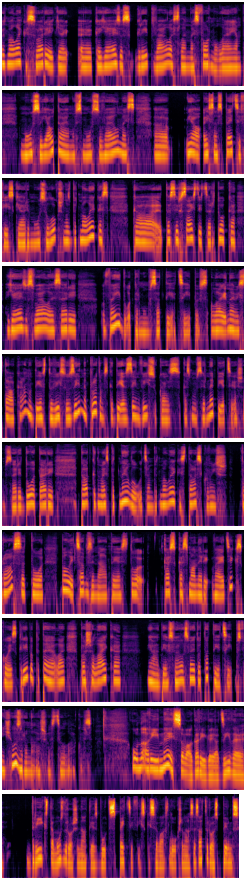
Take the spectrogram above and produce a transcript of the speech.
Bet man liekas svarīgi, e, ka Jēzus grib vēlas, lai mēs formulējam mūsu jautājumus, mūsu vēlmes, e, jā, esam specifiski arī mūsu lūkšanas, bet man liekas, ka tas ir saistīts ar to, ka Jēzus vēlēs arī uh, veidot ar mums attiecības, lai nevis tā, kā, nu, Dievs tu visu zini, protams, ka Dievs zina visu, kas, kas mums ir nepieciešams, arī dot arī tādu, kad mēs pat nelūdzam, bet man liekas tas, ko viņš prasa to, palīdz apzināties to, kas, kas man ir vajadzīgs, ko es gribu, bet tajā lai, paša laikā, jā, Dievs vēlas veidot attiecības, viņš uzrunāja šos cilvēkus. Un arī mēs savā garīgajā dzīvē drīkstam uzdrošināties būt specifiski savās lūkšanās. Es atceros, pirms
